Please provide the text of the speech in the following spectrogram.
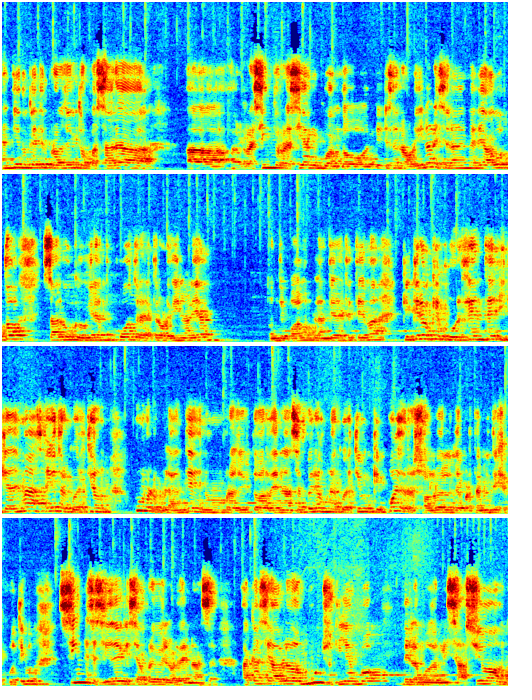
entiendo que este proyecto pasará al recinto recién cuando empiecen las ordinarias, será en el mes de agosto, salvo que hubiera otra extraordinaria donde podamos plantear este tema, que creo que es urgente y que además hay otra cuestión. Uno lo plantea en un proyecto de ordenanza, pero es una cuestión que puede resolver el Departamento Ejecutivo sin necesidad de que se apruebe la ordenanza. Acá se ha hablado mucho tiempo de la modernización,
